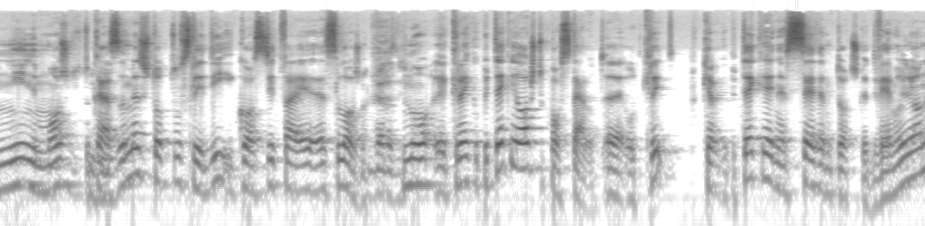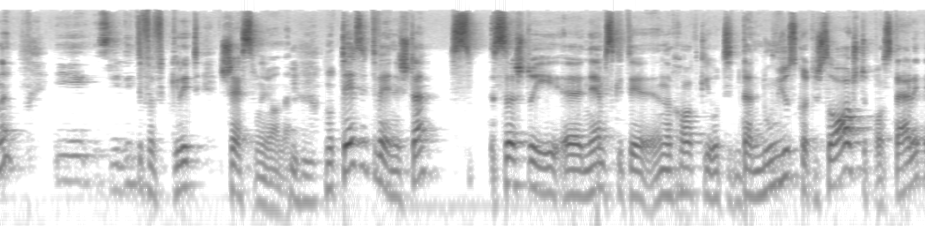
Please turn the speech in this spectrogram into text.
ние не можем да доказваме, защото следи и кости, това е, е сложно. Но е, Крайкопитека е още по-стар от, е, открит. Крайкопитека е на 7.2 милиона и следите в Крит 6 милиона. Но тези две неща, също и е, немските находки от Данувиус, които са още по-стари,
